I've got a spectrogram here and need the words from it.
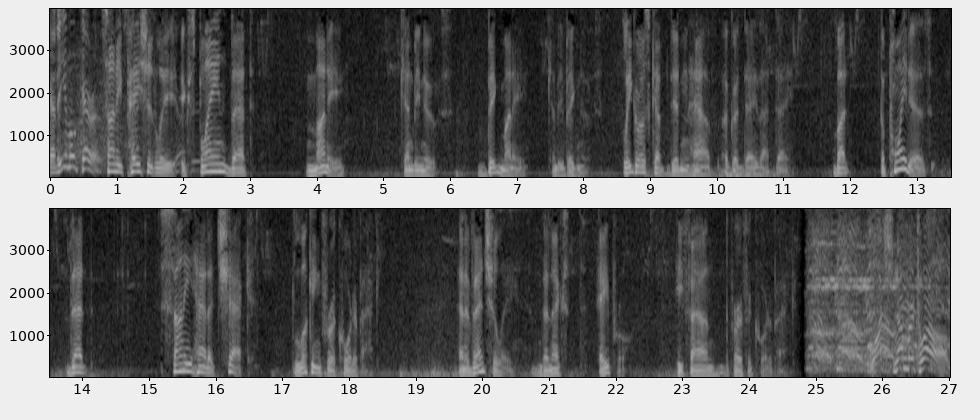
And Emil Karas. Sonny patiently explained that money can be news. Big money can be big news. Lee Grosscup didn't have a good day that day. But the point is that Sonny had a check looking for a quarterback. And eventually, the next April, he found the perfect quarterback. Watch number 12.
